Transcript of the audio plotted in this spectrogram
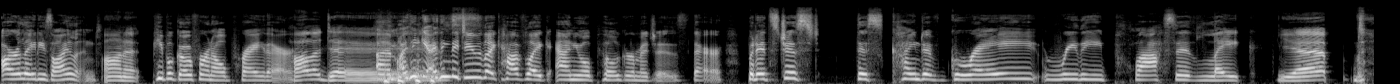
Our Lady's Island. on it. People go for an old pray there. Holiday. Um, I think I think they do like have like annual pilgrimages there, but it's just this kind of gray, really placid lake, Yep,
